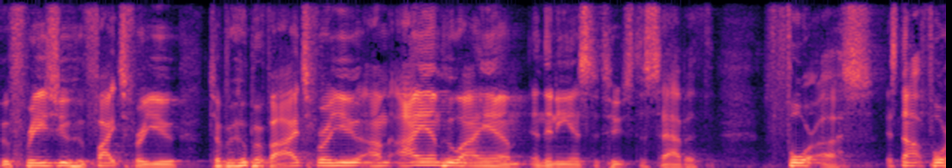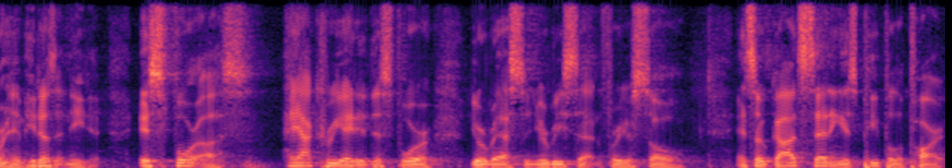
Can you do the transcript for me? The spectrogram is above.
who frees you, who fights for you, to, who provides for you. I'm, I am who I am. And then he institutes the Sabbath for us. It's not for him, he doesn't need it. It's for us. Hey, I created this for your rest and your reset and for your soul. And so God's setting his people apart.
